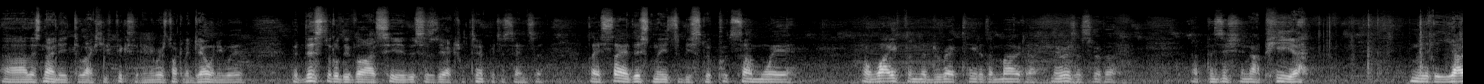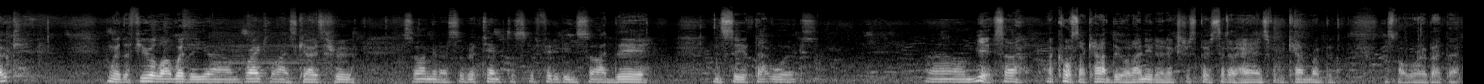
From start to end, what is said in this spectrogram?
Uh, there's no need to actually fix it anywhere, it's not going to go anywhere. But this little device here, this is the actual temperature sensor. They say this needs to be sort of put somewhere away from the direct heat of the motor. There is a sort of a, a position up here near the yoke where the fuel line, where the um, brake lines go through. So I'm going to sort of attempt to sort of fit it inside there and see if that works. Um, yeah, so of course I can't do it. I need an extra set of hands for the camera, but let's not worry about that.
